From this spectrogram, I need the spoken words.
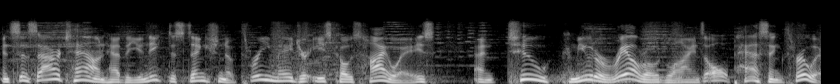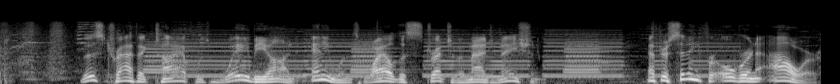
And since our town had the unique distinction of three major East Coast highways and two commuter railroad lines all passing through it, this traffic tie-up was way beyond anyone's wildest stretch of imagination. After sitting for over an hour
